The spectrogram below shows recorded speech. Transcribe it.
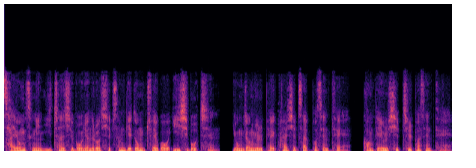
사용 승인 2015년으로 13개동 최고 25층, 용적률 184%, 건폐율 17%,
